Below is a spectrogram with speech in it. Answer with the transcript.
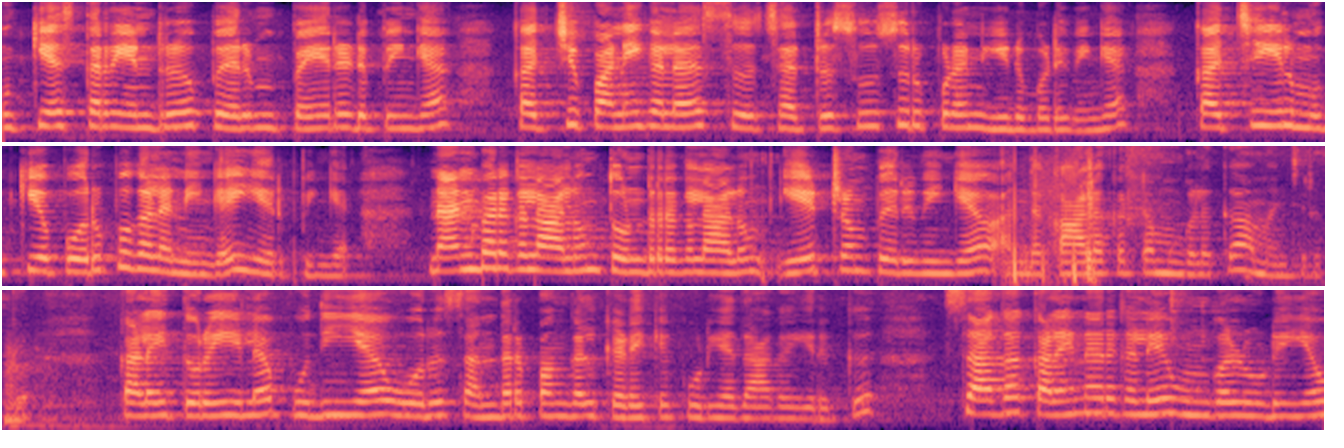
முக்கியஸ்தர் என்று பெரும் பெயரெடுப்பீங்க. கட்சி பணிகளை சு சற்று சுறுசுறுப்புடன் ஈடுபடுவீங்க. கட்சியில் முக்கிய பொறுப்புகளை நீங்கள் ஏற்பீங்க. நண்பர்களாலும் தொண்டர்களாலும் ஏற்றம் பெறுவீங்க. அந்த காலகட்டம் உங்களுக்கு அமைஞ்சிருக்கு. கலைத்துறையில் புதிய ஒரு சந்தர்ப்பங்கள் கிடைக்கக்கூடியதாக இருக்குது சக கலைஞர்களே உங்களுடைய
